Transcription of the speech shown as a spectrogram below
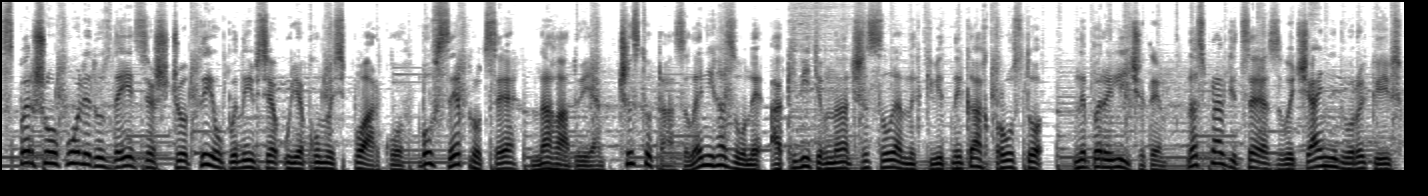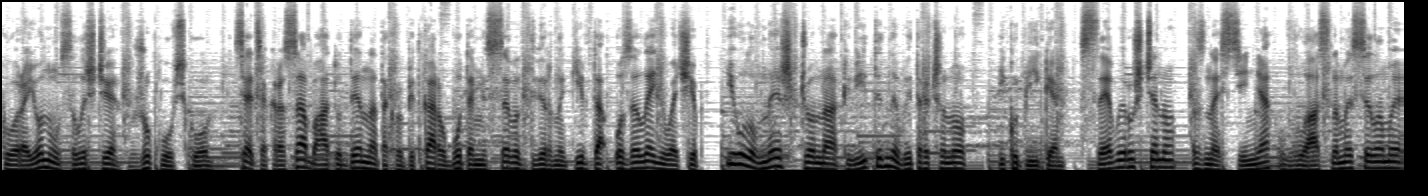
З першого погляду здається, що ти опинився у якомусь парку, бо все про це нагадує: чистота, зелені газони, а квітів на численних квітниках просто не перелічити. Насправді це звичайні двори Київського району у селищі Жуковського. Вся ця краса багатоденна та кропітка робота місцевих двірників та озеленювачів. І головне, що на квіти не витрачено і копійки. Все вирощено з насіння власними силами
